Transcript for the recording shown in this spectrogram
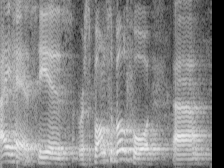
Ahaz, he is responsible for uh,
